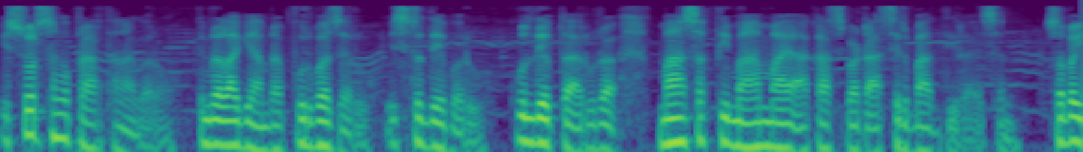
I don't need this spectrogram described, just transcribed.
ईश्वरसँग प्रार्थना गरौँ। तिम्रो लागि हाम्रा पूर्वजहरू इष्टदेवहरू कुलदेवताहरू र महाशक्ति महामाया आकाशबाट आशीर्वाद दिइरहेछन्। सबै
